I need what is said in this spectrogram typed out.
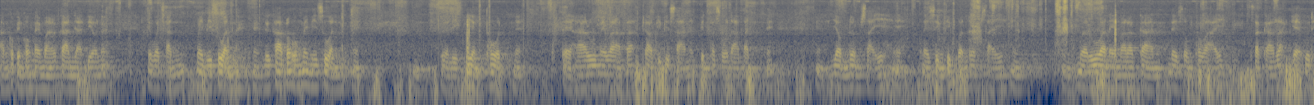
ทำก็เป็นของนายมาลาการอย่างเดียวนะ รียกว่าฉันไม่มีส่วน หรือข้าพระองค์ไม่มีส่วนเพื่อหลีกเลี่ยงโทษเนี่ยแต่หารู้ไม่ว่าพระเจ้าพิพิสารนั้นเป็นพระโสดาบันย่อมเริ่มใสในสิ่งที่ควรเริ่มใส เมื่อรู้ว่าในมาราการได้ทรงถวายสักการะแก่พระพุทธ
